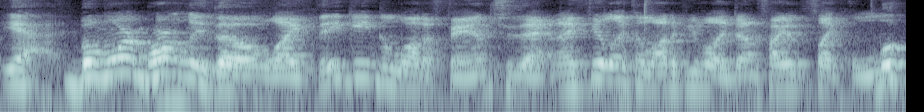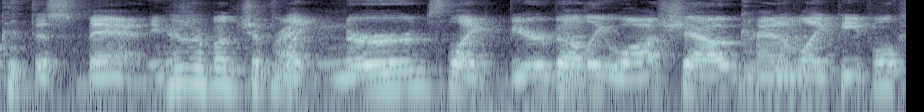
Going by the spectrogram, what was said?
yeah. But more importantly, though, like they gained a lot of fans through that, and I feel like a lot of people identify with like, look at this band. Here's a bunch of Right. like nerds, like beer belly, washout kind of mm-hmm. like people,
